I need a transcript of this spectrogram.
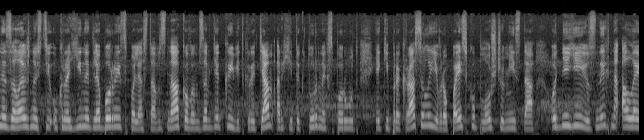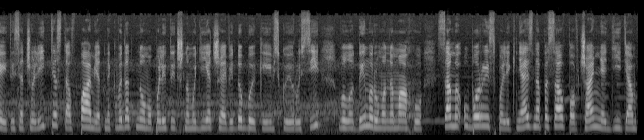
незалежності України для Борисполя став знаковим завдяки відкриттям архітектурних споруд, які прикрасили європейську площу міста. Однією з них на алеї тисячоліття став пам'ятник видатному політичному діячеві доби Київської Русі Володимиру Мономаху. Саме у Борисполі князь написав повчання дітям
